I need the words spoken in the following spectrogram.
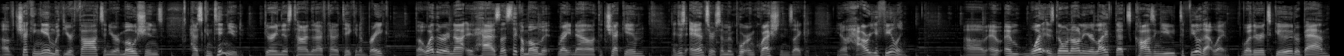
of checking in with your thoughts and your emotions has continued during this time that I've kind of taken a break. But whether or not it has, let's take a moment right now to check in and just answer some important questions like, you know, how are you feeling? Um, and, and what is going on in your life that's causing you to feel that way, whether it's good or bad.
